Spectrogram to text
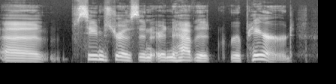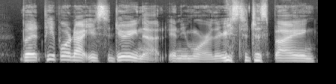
uh, seamstress and, and have it repaired. But people are not used to doing that anymore. They're used to just buying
